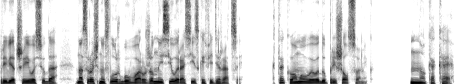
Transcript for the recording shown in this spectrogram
приведшая его сюда, на срочную службу в вооруженные силы Российской Федерации. К такому выводу пришел Сомик. Но какая?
